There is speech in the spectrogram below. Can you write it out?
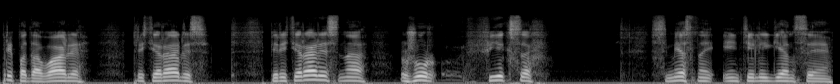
преподавали, притирались, перетирались на журфиксах с местной интеллигенцией.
